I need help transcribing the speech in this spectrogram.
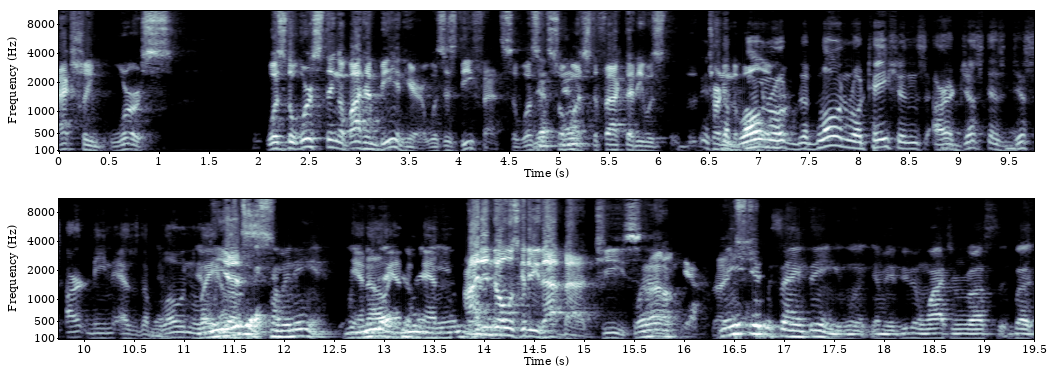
actually worse. Was the worst thing about him being here was his defense. It wasn't Yeah, so much the fact that he was turning the the, ball. blown over. ro- the blown rotations are just as disheartening as the Yeah. blown And we layups. Yes. coming in. We You know, and- and in. I didn't know it was going to be that bad. Jeez. Well, I don't- yeah. I mean, he did the same thing. when- I mean, if you've been watching Russ, but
